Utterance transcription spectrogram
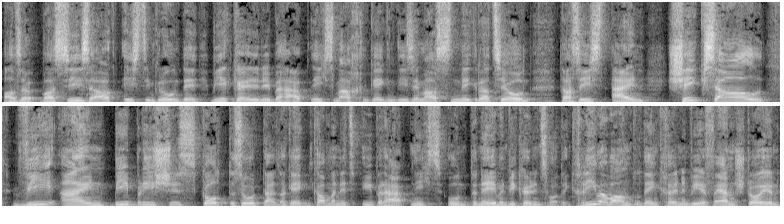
Also, was sie sagt, ist im Grunde, wir können überhaupt nichts machen gegen diese Massenmigration. Das ist ein Schicksal wie ein biblisches Gottesurteil. Dagegen kann man jetzt überhaupt nichts unternehmen. Wir können zwar den Klimawandel, den können wir fernsteuern,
